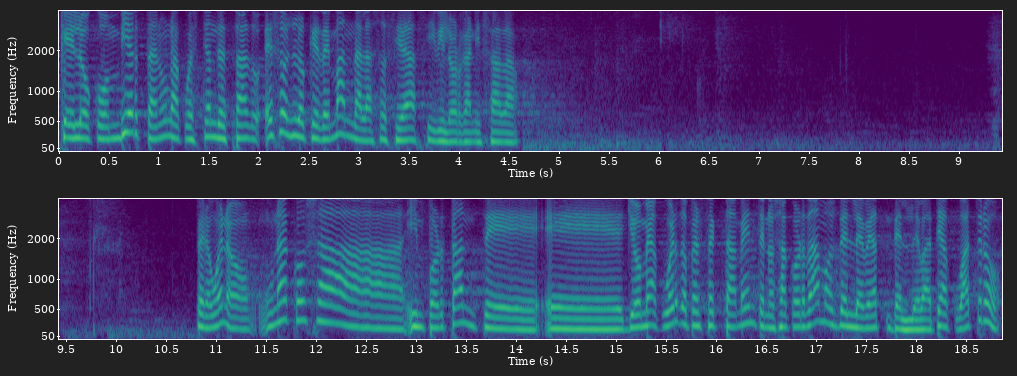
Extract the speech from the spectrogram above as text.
que lo convierta en una cuestión de Estado. Eso es lo que demanda la sociedad civil organizada. Pero bueno, una cosa importante, eh, yo me acuerdo perfectamente, nos acordamos del, debate a cuatro.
